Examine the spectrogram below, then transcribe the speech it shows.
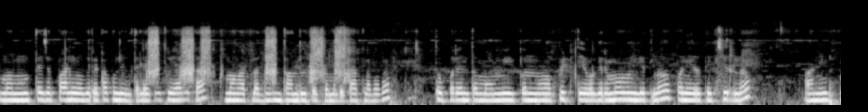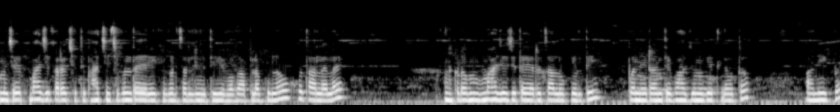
मग त्याच्यात पाणी वगैरे टाकून दिलं. त्याला एक उकळी आली का? मग आपला दोन तांदूळ त्याच्यामध्ये टाकला बघा. तोपर्यंत मग मी पण पीठ ते वगैरे मळून घेतलं पनीर ते चिरलं. आणि म्हणजे भाजी करायची होती भाजीची पण तयारी एकीकडे चालली होती. हे बघा आपला पुलाव होत आलेला आहे. इकडं भाजीची तयारी चालू केली ती पनीर आणि ते भाजून घेतलं होतं. आणि इकडं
